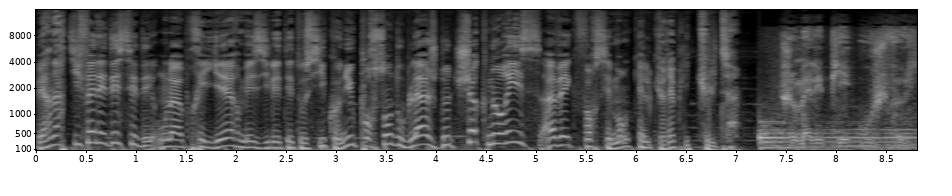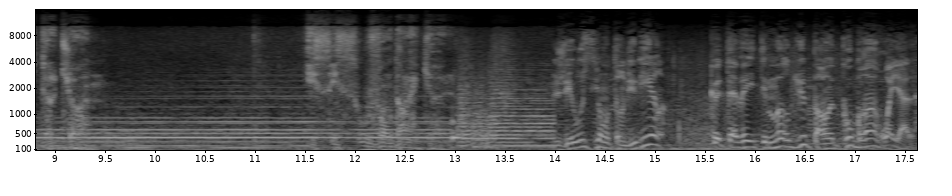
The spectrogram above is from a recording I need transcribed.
Bernard Tiffen est décédé, on l'a appris hier, mais il était aussi connu pour son doublage de Chuck Norris, avec forcément quelques répliques cultes. Je mets les pieds où je veux, Little John. Et c'est souvent dans la gueule. J'ai aussi entendu dire que t'avais été mordu par un cobra royal.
